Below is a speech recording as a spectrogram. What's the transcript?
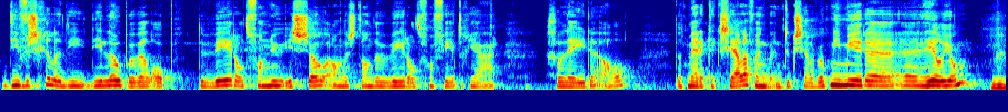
die verschillen die, die lopen wel op. De wereld van nu is zo anders dan de wereld van 40 jaar geleden al. Dat merk ik zelf. En ik ben natuurlijk zelf ook niet meer eh, eh, heel jong. Hm.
